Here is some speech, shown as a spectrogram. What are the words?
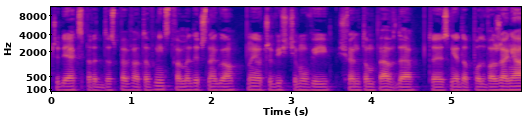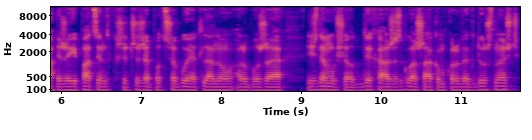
czyli ekspert do spraw ratownictwa medycznego. No i oczywiście mówi świętą prawdę, to jest nie do podważenia. Jeżeli pacjent krzyczy, że potrzebuje tlenu albo że źle mu się oddycha, że zgłasza jakąkolwiek duszność,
